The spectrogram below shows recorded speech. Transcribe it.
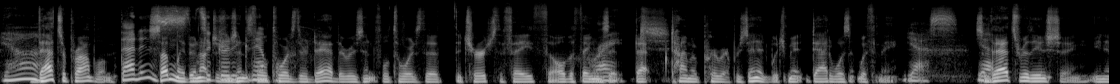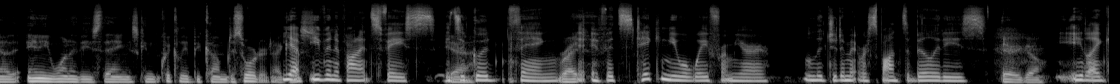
Yeah. That's a problem. That is- suddenly they're not just resentful example. towards their dad; they're resentful towards the the church, the faith, all the things Right. that that time of prayer represented, which meant dad wasn't with me. yes. So yeah. that's really interesting. You know that any one of these things can quickly become disordered. I Yeah, guess. even if on its face it's a good thing, Right. If it's taking you away from your legitimate responsibilities. There you go. Like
